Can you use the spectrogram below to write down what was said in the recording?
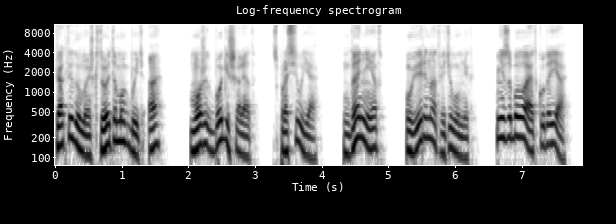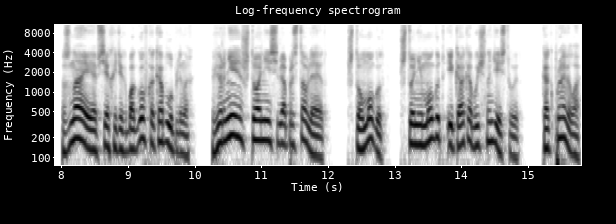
Как ты думаешь, кто это мог быть, а? Может, боги шалят? Спросил я. Да нет, уверенно ответил умник. Не забывай, откуда я. Знаю я всех этих богов как облупленных. Вернее, что они из себя представляют. Что могут, что не могут и как обычно действуют. Как правило,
